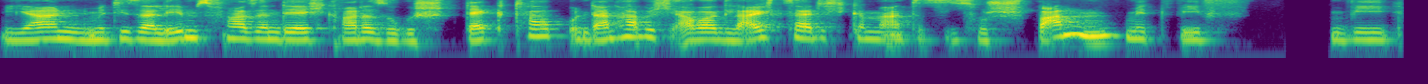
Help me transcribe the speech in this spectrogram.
ja, mit dieser Lebensphase, in der ich gerade so gesteckt habe. Und dann habe ich aber gleichzeitig gemerkt, es ist so spannend, mit wie wie,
